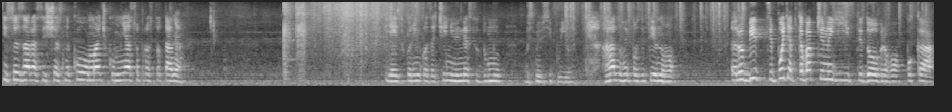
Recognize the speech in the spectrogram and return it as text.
І це зараз із чесникового мачку м'ясо просто тане. Я її скоренько зачиню і несу дому, бо ми всі поїли. Гарного і позитивного. Робіть ці потятка їсти доброго. Пока.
